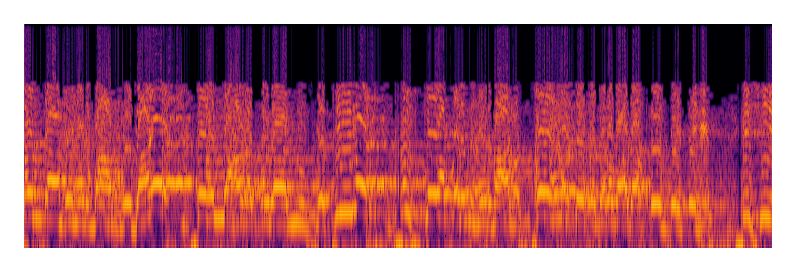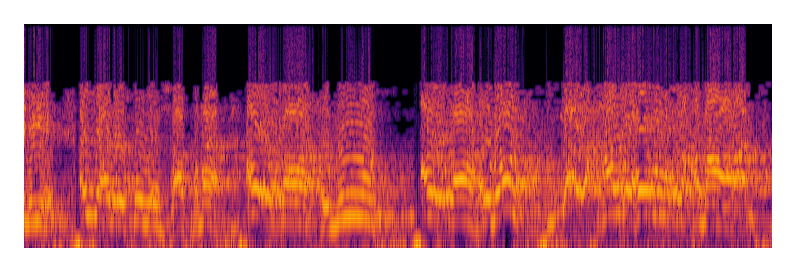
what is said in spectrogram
بندہ مہربان ہو جائے تو اللہ رب العالمین یقین اس کے اوپر مہربان رحمتوں کا دروازہ کھول دیتے ہیں۔ اسی لیے اللہ رسول نے ساتھ ہمارا اور راہمون اور راہمون رحمان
